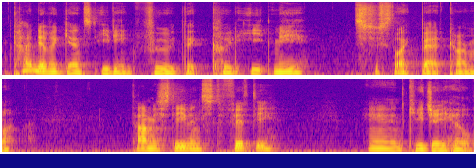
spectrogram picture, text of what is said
I'm kind of against eating food that could eat me. It's just like bad karma. Tommy Stevens to 50 and KJ Hill.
